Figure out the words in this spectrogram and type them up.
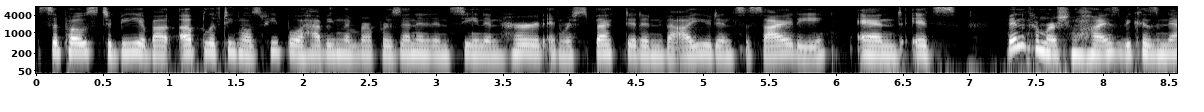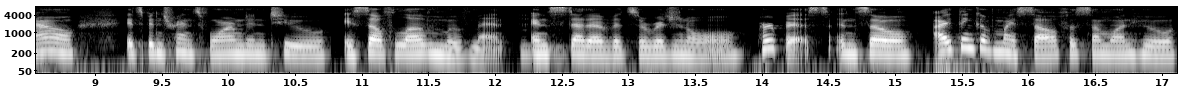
supposed to be about uplifting those people, having them represented and seen and heard and respected and valued in society. And it's been commercialized because now it's been transformed into a self love movement mm-hmm. instead of its original purpose. And so I think of myself as someone who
